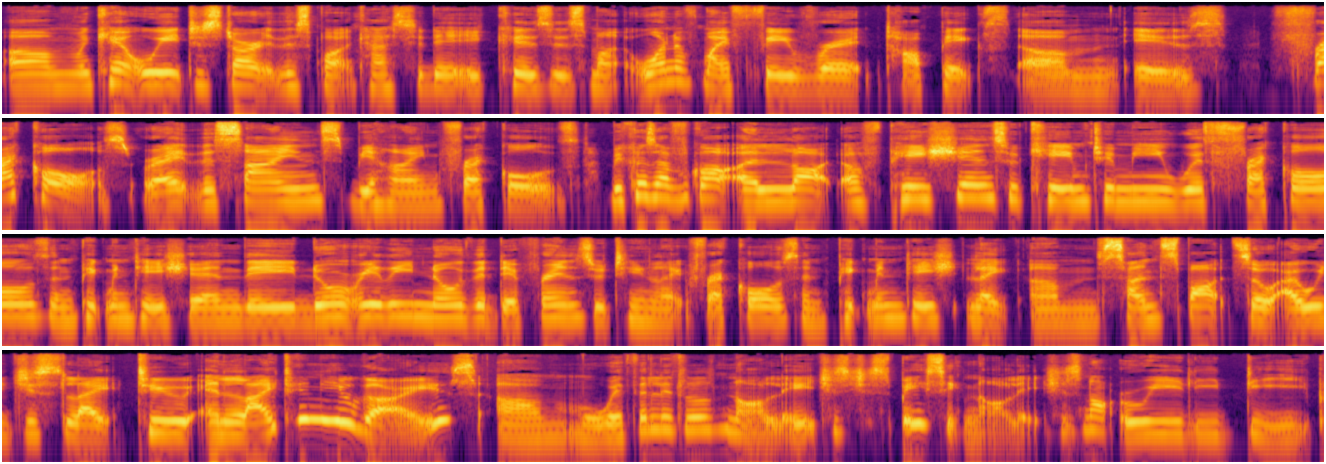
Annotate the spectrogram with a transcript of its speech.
Um, I can't wait to start this podcast today because it's my one of my favorite topics. Um, is freckles, right? The science behind freckles. Because I've got a lot of patients who came to me with freckles and pigmentation. They don't really know the difference between like freckles and pigmentation, like um, sunspots. So I would just like to enlighten you guys um, with a little knowledge. It's just basic knowledge. It's not really deep,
